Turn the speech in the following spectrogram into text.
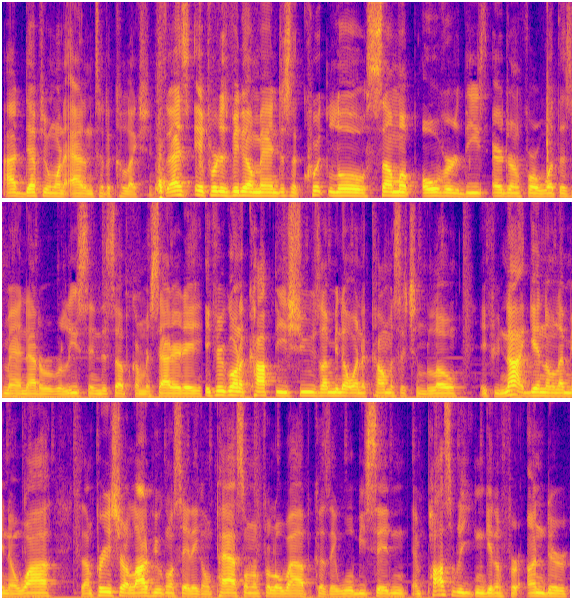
I definitely want to add them to the collection. So that's it for this video man. Just a quick little sum up over these Air Jordan 4 what this man that are releasing this upcoming Saturday. If you're to cop these shoes let me know in the comment section below. If you're not getting them let me know why because I'm pretty sure a lot of people gonna say they're gonna pass on them for a little while because they will be sitting and possibly you can get them for under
